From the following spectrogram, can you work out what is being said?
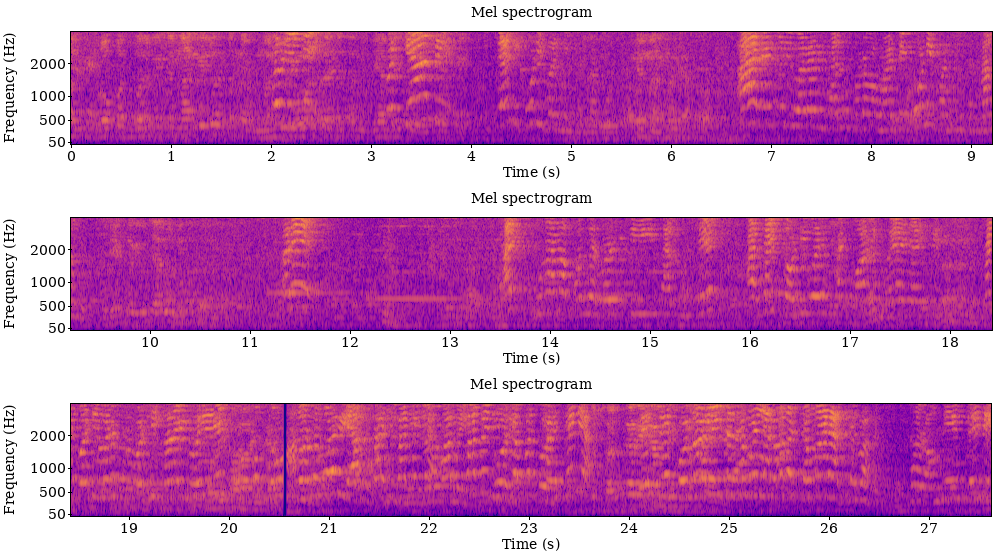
તમે પ્રોપર પરમિશન માંગી લો તમને પણ મંજૂરી એમ તો તમે પણ ત્યાં ક્યાં બે ત્યાંની કોની પરમિશન માંગુ? આ રેકડી વાળાને ચાલુ કરવા માટે કોની પરમિશન માંગો? રેકડી ચાલુ નહીં અરે! સાહેબ પુનામાં પંદર વર્ષથી ચાલુ છે. આ સાહેબ અઢી વર્ષ સાહેબ વાળી વયા જાય છે. સાહેબ અઢી વર્ષ બદલી કરાઈ હોય એ સોરી આ તારી પાસે અમારું કામ disturbance થાય છે ને? સરકારે કામ કોઈ તમારા જેવા. સર અમને એમ કહી દે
